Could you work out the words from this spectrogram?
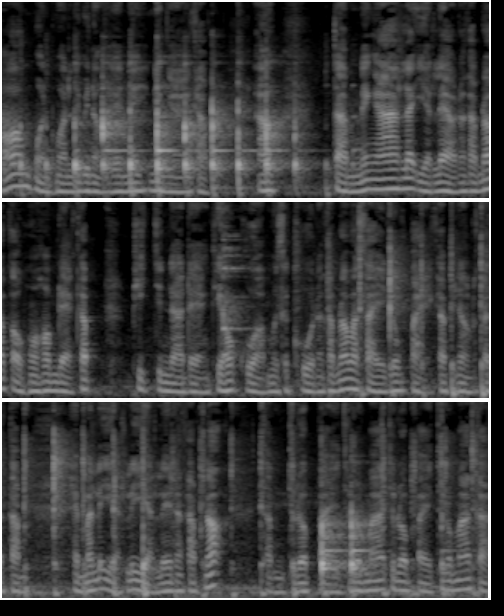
หอมหวนหวนเลยพี่น้องเลยในในงานครับเอาต่ำในงานละเอียดแล้วนะครับนอกจากหัวหอมแดงกับพริกจินดาแดงที่ห้องครัวมือสักครู่นะครับนอกมาใส่ลงไปครับพี่น้องแล้วก็ตำให้มันละเอียดละเอียดเลยนะครับเนาะตำจุลไปจุลมาจุลไปจุลมากะ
